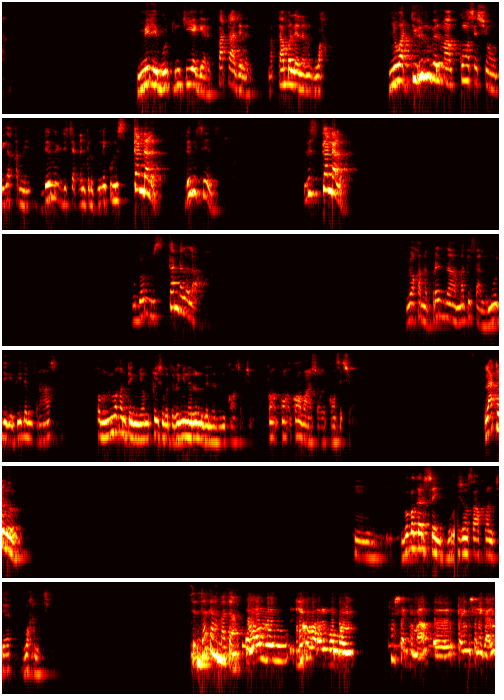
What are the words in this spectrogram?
mille yi bu ñu ci yeggee rek partagé leen ma tàmbalee leen ak wax ñëwaat ci renouvellement concession bi nga xam ne 2017 lañ ko def mu nekk lu scandaleux 2016 je crois lu scandale mu doon lu scandale laa wax loo xam ne président Macky Sall moo jóge fii dem France xam lu mu waxante ak ñoom xëy suba te rek ñu ne renouveler leen conception con con convention la concession bi laata loolu Boubacar Seye bu Horizon Sans Frontières wax na ci Dakar Matin. waaw loolu li ko waral moom mooy tout simplement tey Sénégal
